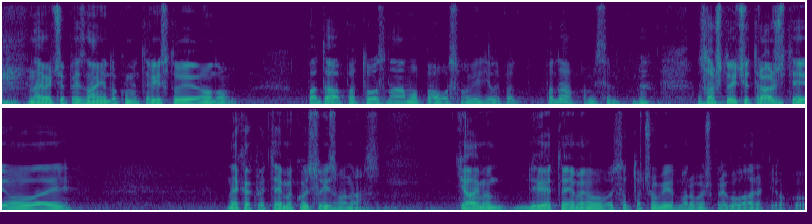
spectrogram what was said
najveće priznanje dokumentaristov je ono, pa da, pa to znamo, pa ovo smo vidjeli, pa, pa da, pa mislim, zašto ići tražiti ovaj, nekakve teme koje su izvan nas? Ja imam dvije teme, ovaj, sad to ćemo vidjeti, moramo još pregovarati oko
